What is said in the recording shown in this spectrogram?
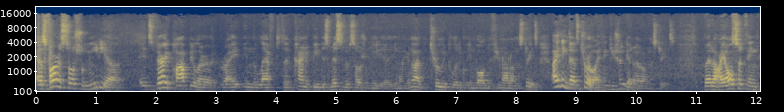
as far as social media it's very popular right in the left to kind of be dismissive of social media. You know you're not truly politically involved if you're not on the streets. I think that's true. I think you should get out on the streets. But i also think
